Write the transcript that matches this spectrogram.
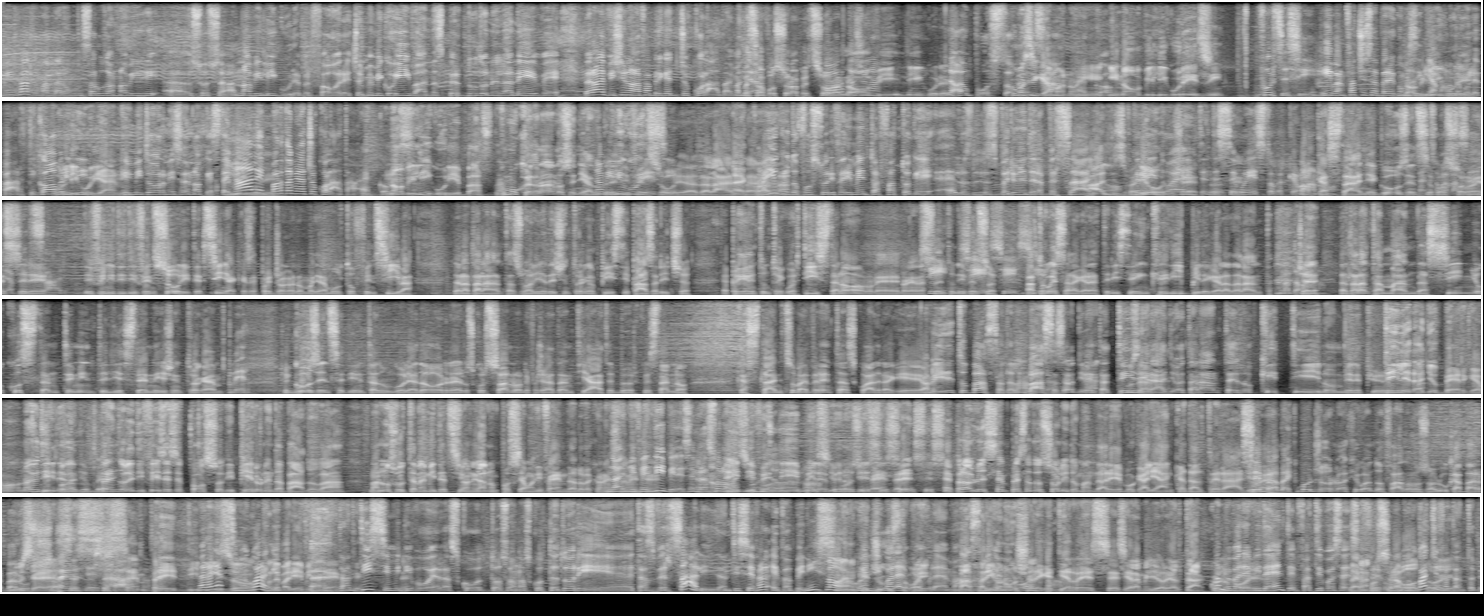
Mi fate mandare un saluto a Novi, eh, a Novi Ligure, per favore. C'è il mio amico Ivan sperduto nella neve, però è vicino alla fabbrica di cioccolata. Ma se fosse una persona, Portaci una- Novi Ligure. No, è un posto. Come si pensa. chiamano i- Ecco. i, novi liguresi? Forse sì. Ivan, facci sapere come Novi si chiamano da Liguri. quelle parti. Copriti liguriani. che mi torni, se no che stai Liguri. male. Portami la cioccolata. Ecco. Novi liguri e basta. Comunque non hanno segnato Novi tre liguresi. difensori dall'Atalanta. Ecco. eh. Ma io credo fosse un riferimento al fatto che è lo, lo svarione dell'avversario. Ah, gli svarioni, credo, eh, certo, intendesse eh. questo perché non No, hanno. Castagna e Gosens possono degli essere definiti difensori, terzini anche se poi giocano in maniera molto offensiva dell'Atalanta sulla linea dei centrocampisti. Pasalic è praticamente un trequartista, no? non è, non è Sì, assolutamente un sì, difensore. sì, Tra l'altro sì. questa è una caratteristica incredibile che ha l'Atalanta. Cioè, L'Atalanta manda a segno costantemente gli esterni dei centrocampi. Cioè, Gosens è diventato un goleador, lo scorso anno ne faceva tanti Atebor, quest'anno Castagni, insomma è veramente una squadra che... Avevi detto basta Atalanta? Basta, se no diventa Eh, scusate. Teleradio Atalanta e Rocchetti non viene più. Teleradio Bergamo. No, io ti Teleradio po- prendo le difese se posso di Pierone da Padova, ma non sul tema imitazioni, là non possiamo difenderlo perché No, è indifendibile, sembra non solo è Max Buongiorno. indifendibile, è vero, sì, sì, sì, sì, sì. Eh, però lui è sempre stato solito mandare vocali anche ad altre radio. Sembra eh. Mike Buongiorno anche quando fa, non lo so, Luca Lui Barbarossa. si è, Eh, si è- sì, si è esatto. sempre Ma ragazzi, diviso ma guarda tra le che varie emittenti. Tantissimi di voi all'ascolto sono ascoltatori eh, trasversali di tantissime e va benissimo. No, è quindi giusto, qual è il problema? basta è riconoscere che. TRS sia la migliore realtà. Ma mi pare evidente, infatti poi sei sempre comunque. volta Qua ci fa tanto è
